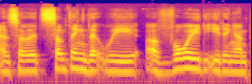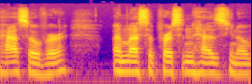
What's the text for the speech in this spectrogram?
And so it's something that we avoid eating on Passover unless a person has, you know,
